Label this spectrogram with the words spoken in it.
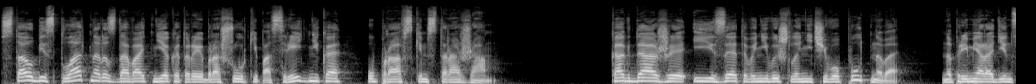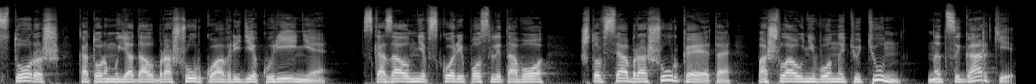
стал бесплатно раздавать некоторые брошюрки посредника управским сторожам. Когда же и из этого не вышло ничего путного, например, один сторож, которому я дал брошюрку о вреде курения, сказал мне вскоре после того, что вся брошюрка эта пошла у него на тютюн, на цигарки,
